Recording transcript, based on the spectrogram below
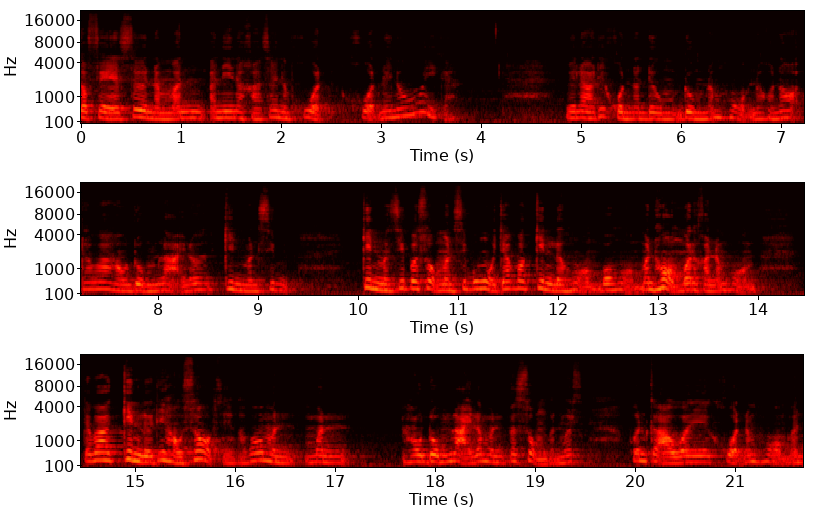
กาแฟเสื้อน้ำอันอันนี้นะคะใส่น้ำขวดขวดน้อยๆค่ะเวลาที่คนนั้นดมดมน้ำหอมเนาะคะเนาะถ้าว่าเฮาดมหลายแล้วกลิ่นมันสิกลิ่นมันสิผสมมันสิบ่ฮู้จักว่ากลิ่นหรือหอมบ่หอมมันหอมบ่ล่ะค่ะน้ำหอม แต่ว่ากลิ่นหรือที่เฮาชอบสิค่ะเพราะว่ามันมันเฮาดมหลายแล้วมันผสมกันหมดเพิ่นก็เอาไว้ขวดน้ำหอมมัน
